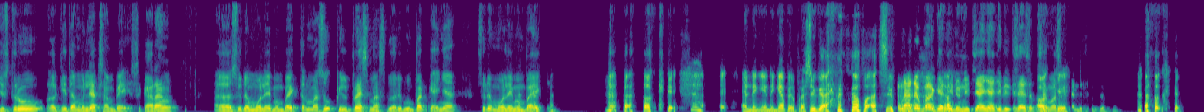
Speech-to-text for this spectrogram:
justru uh, kita melihat sampai sekarang uh, sudah mulai membaik termasuk Pilpres Mas 2004 kayaknya sudah mulai membaik. Oke, ending-endingnya pilpres juga, Pak Hasibullah. Karena ada bagian Indonesia-nya, jadi saya, okay. saya masukkan di situ. Oke,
